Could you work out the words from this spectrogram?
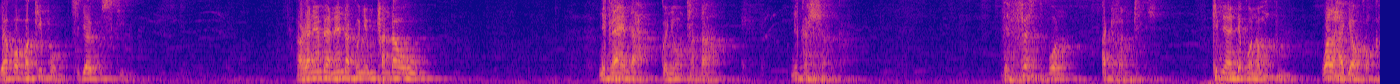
ya kwamba kipo sijawahi kusikia. Akaniambia naenda kwenye mtandao huu. Nikaenda kwenye mtandao. Nikashanga. The first born advantage. Kimeandikwa na mtu wala hajaokoka.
